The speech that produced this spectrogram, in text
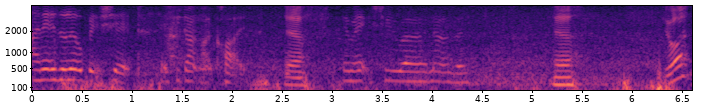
and it is a little bit shit if you don't like heights. yeah, It makes you uh, nervous. yeah. You alright?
